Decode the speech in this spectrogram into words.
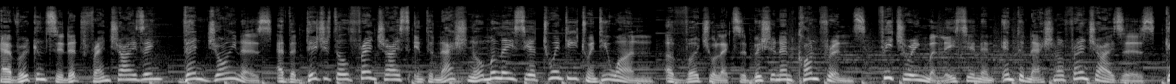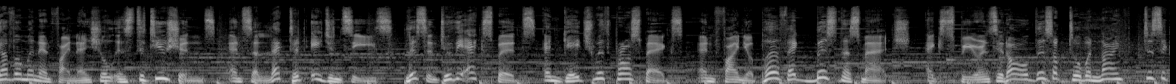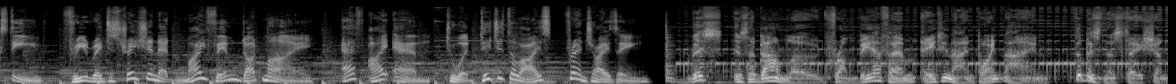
Ever considered franchising? Then join us at the Digital Franchise International Malaysia 2021, a virtual exhibition and conference featuring Malaysian and international franchises, government and financial institutions, and selected agencies. Listen to the experts, engage with prospects, and find your perfect business match. Experience it all this October 9th to 16th. Free registration at myfim.my. FIM to a digitalized franchising. This is a download from BFM 89.9, the business station.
